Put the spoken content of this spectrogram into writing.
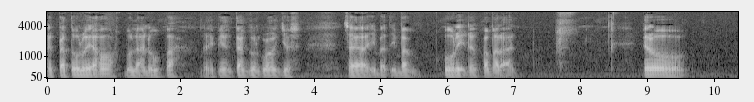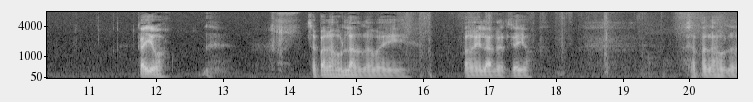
nagpatuloy ako mula noon pa na ipinagtanggol ko ang Diyos sa iba't ibang uri ng pamaraan. Pero kayo, sa panahon lang na may pangailangan kayo, sa panahon na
